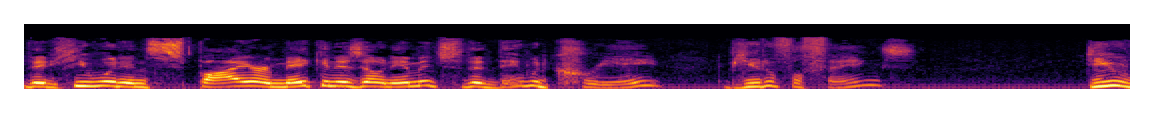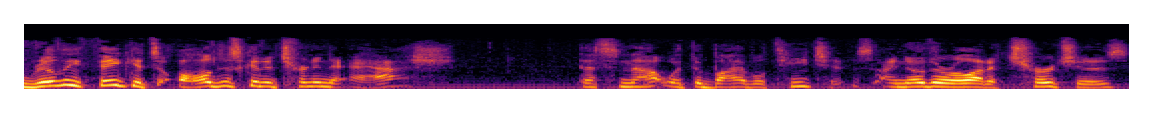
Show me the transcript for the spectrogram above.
that He would inspire make in His own image so that they would create beautiful things? Do you really think it's all just going to turn into ash? That's not what the Bible teaches. I know there are a lot of churches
